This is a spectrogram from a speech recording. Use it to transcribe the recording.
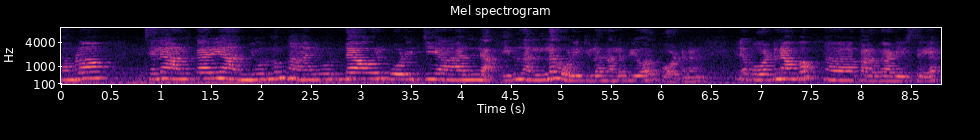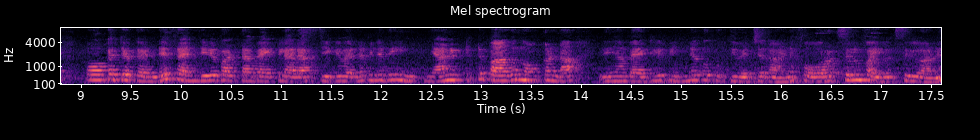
നമ്മളാ ചില ആൾക്കാർ ഈ അഞ്ഞൂറിനും നാനൂറിന്റെ ആ ഒരു ക്വാളിറ്റി അല്ല. ഇത് നല്ല ക്വാളിറ്റി ഉള്ള നല്ല പ്യുവർ കോട്ടൺ ആണ്. പിന്നെ കോട്ടൺ ആകുമ്പോൾ കളർ യൂസ് ചെയ്യാം. പോക്കറ്റ് ഒക്കെ ഉണ്ട്. ഫ്രണ്ടിൽ പട്ട ബാക്കിൽ അലാസ്റ്റിക് വരുന്നത് പിന്നെ ഇത് ഞാൻ ഇട്ടിട്ട് പാകം നോക്കണ്ട. ഇത് ഞാൻ ബാക്കിൽ പിന്നൊക്കെ കുത്തി വെച്ചതാണ്. ഫോർ എക്സിലും ഫൈവ് എക്സിലും ആണ്.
